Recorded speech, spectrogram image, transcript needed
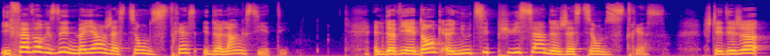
et favoriser une meilleure gestion du stress et de l'anxiété. Elle devient donc un outil puissant de gestion du stress. Je t'ai déjà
